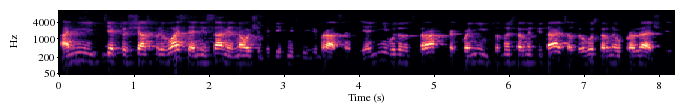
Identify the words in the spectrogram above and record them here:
Они, те, кто сейчас при власти, они сами на очень таких низких вибрациях. И они, вот этот страх, как бы они с одной стороны питаются, а с другой стороны управляют через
